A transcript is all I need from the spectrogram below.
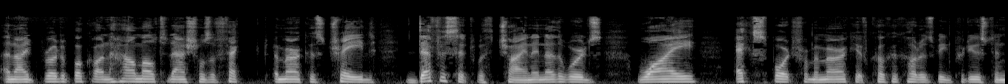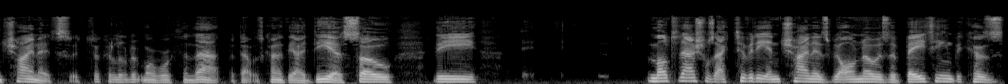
And I wrote a book on how multinationals affect America's trade deficit with China. In other words, why export from America if Coca Cola is being produced in China. It's, it took a little bit more work than that, but that was kind of the idea. So the multinationals' activity in China, as we all know, is abating because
